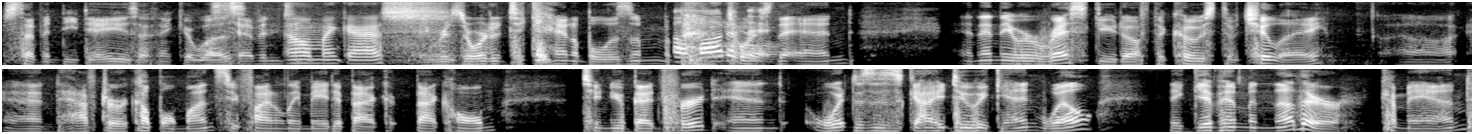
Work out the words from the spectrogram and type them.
70 days, I think it was. 17. Oh my gosh. They resorted to cannibalism A lot towards it. the end. And then they were rescued off the coast of Chile. Uh, and after a couple months, he finally made it back back home to New Bedford. And what does this guy do again? Well, they give him another command.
